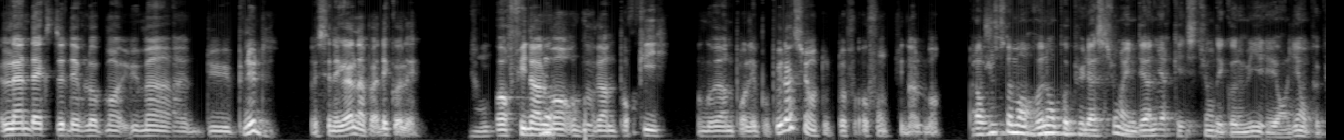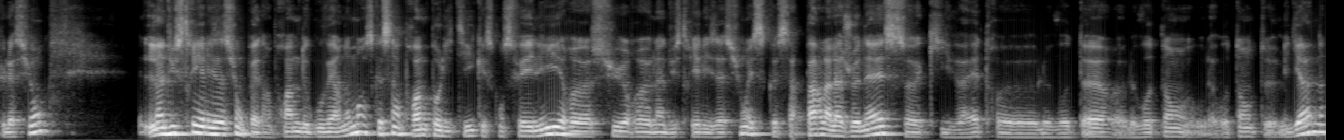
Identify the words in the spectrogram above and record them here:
l'index de développement humain du PNUD, le Sénégal n'a pas décollé. Or, finalement, on gouverne pour qui? On gouverne pour les populations, tout au, fond, finalement. Alors justement, revenons aux populations, à une dernière question d'économie et en lien aux populations. L'industrialisation peut être un programme de gouvernement. Est-ce que c'est un programme politique? Est-ce qu'on se fait élire euh, sur euh, l'industrialisation? Est-ce que ça parle à la jeunesse euh, qui va être le voteur, le votant ou la votante médiane?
